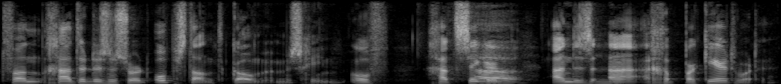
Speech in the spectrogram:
van. Gaat er dus een soort opstand komen misschien? Of gaat Sigurd Oh, aan de, mm. aan- geparkeerd worden?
